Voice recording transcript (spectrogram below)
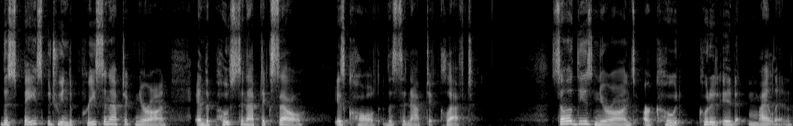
The space between the presynaptic neuron and the postsynaptic cell is called the synaptic cleft. Some of these neurons are code, coded in myelin,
